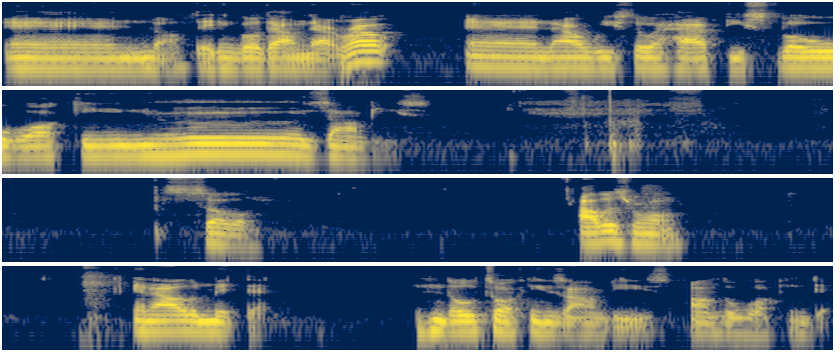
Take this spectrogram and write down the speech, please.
and no, they didn't go down that route. And now we still have these slow walking uh, zombies. So I was wrong, and I'll admit that. No talking zombies on The Walking Dead.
